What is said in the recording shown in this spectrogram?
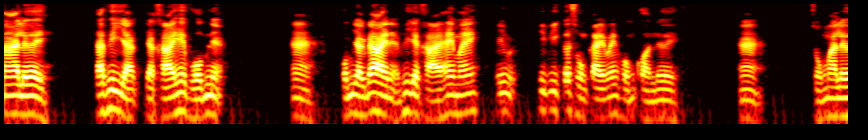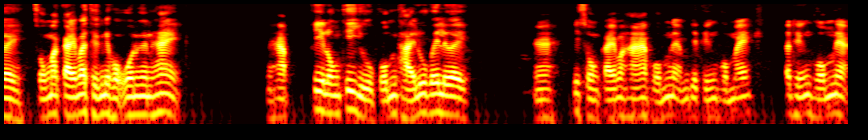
มาเลย ถ้าพี่อยากจะขายให้ผมเนี่ยอ่าผมอยากได้เนี่ย พี่จะขายให้ไหมพี่พี่พี่ก็ส่งไก่มาให้ผมก่อนเลยอ่าส่งมาเลย ส่งมาไก่มาถึงเนี่ยผมโอนเงินให้นะครับพี่ลงที่อยู่ผมถ่ายรูปไว้เลย นะพี่ส่งไก่มาหาผมเนี่ยมันจะถึงผมไหมถ้าถึงผมเนี่ย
